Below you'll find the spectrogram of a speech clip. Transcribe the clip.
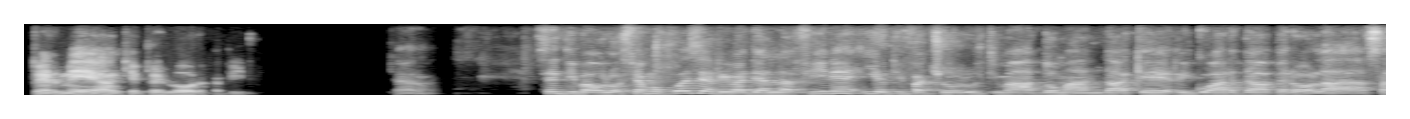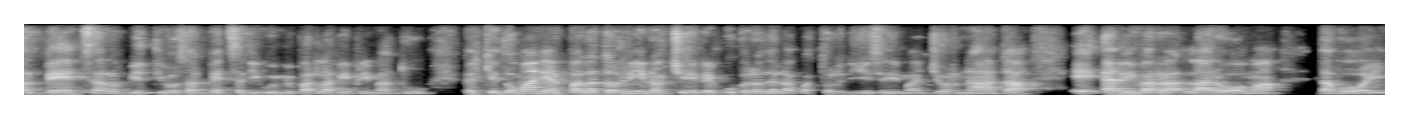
per me e anche per loro, capito? Chiaro. Senti Paolo, siamo quasi arrivati alla fine. Io ti faccio l'ultima domanda che riguarda però la salvezza, l'obiettivo salvezza di cui mi parlavi prima tu, perché domani al Palatorrino c'è il recupero della quattordicesima giornata e arriverà la Roma da voi,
